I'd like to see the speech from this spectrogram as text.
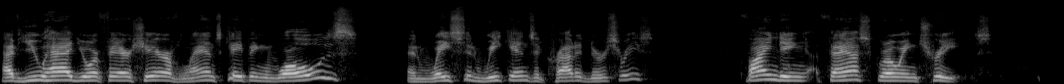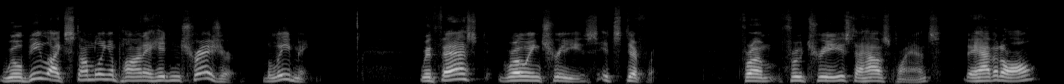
Have you had your fair share of landscaping woes? And wasted weekends at crowded nurseries? Finding fast growing trees will be like stumbling upon a hidden treasure, believe me. With fast growing trees, it's different. From fruit trees to houseplants, they have it all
